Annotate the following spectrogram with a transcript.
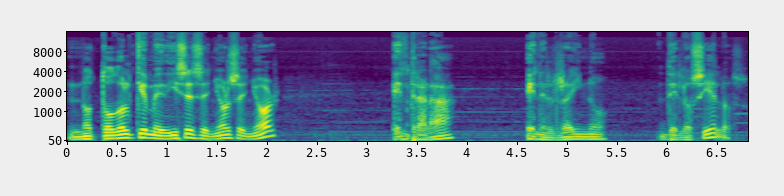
No todo el que me dice Señor, Señor, entrará en el reino de los cielos.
